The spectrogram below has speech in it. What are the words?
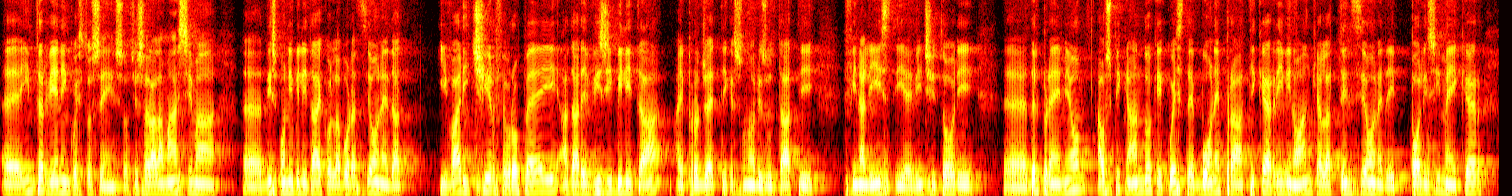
eh, interviene in questo senso. Ci sarà la massima eh, disponibilità e collaborazione dai vari CIRF europei a dare visibilità ai progetti che sono risultati finalisti e vincitori eh, del premio, auspicando che queste buone pratiche arrivino anche all'attenzione dei policy maker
